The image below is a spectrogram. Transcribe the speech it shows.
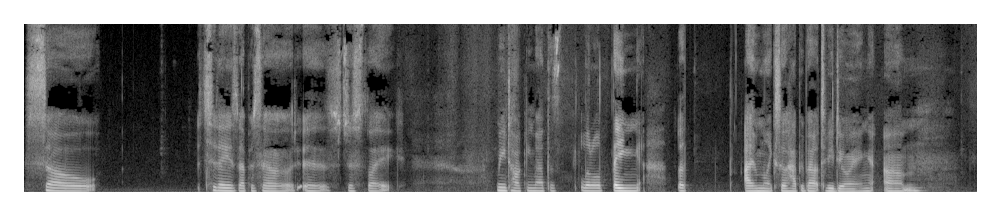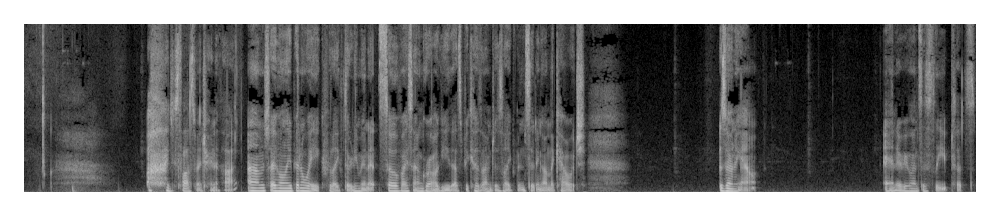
so today's episode is just like me talking about this little thing that I'm like so happy about to be doing. Um, I just lost my train of thought. Um, so I've only been awake for like 30 minutes. So if I sound groggy, that's because I'm just like been sitting on the couch, zoning out. And everyone's asleep that's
